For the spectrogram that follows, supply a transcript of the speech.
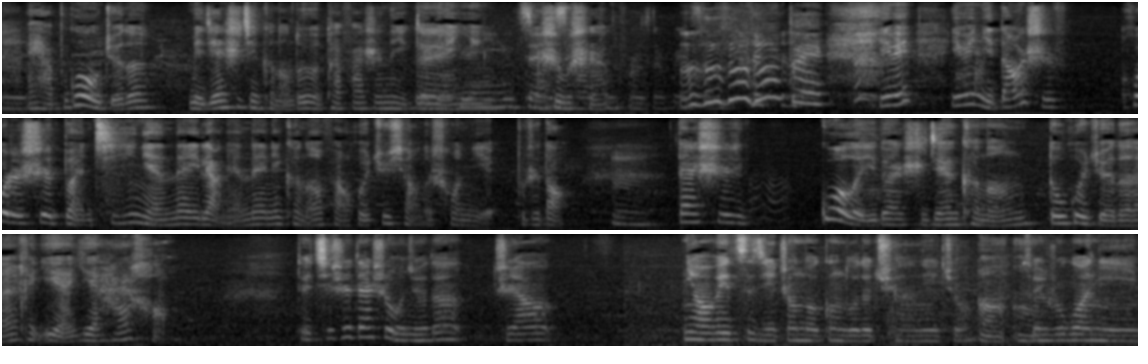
嗯，哎呀，不过我觉得每件事情可能都有它发生的一个原因 是不是？对，因为因为你当时或者是短期一年内、两年内，你可能返回去想的时候，你也不知道，嗯，但是过了一段时间，可能都会觉得哎，也也还好。对，其实但是我觉得只要你要为自己争夺更多的权利就，嗯嗯。所以如果你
